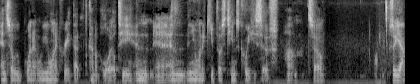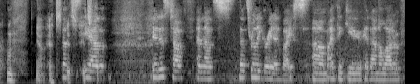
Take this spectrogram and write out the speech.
and so when we want to create that kind of loyalty and and you want to keep those teams cohesive. Um, so so yeah, yeah, it's it's, it's yeah. Tough. It is tough, and that's that's really great advice. Um, I think you hit on a lot of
